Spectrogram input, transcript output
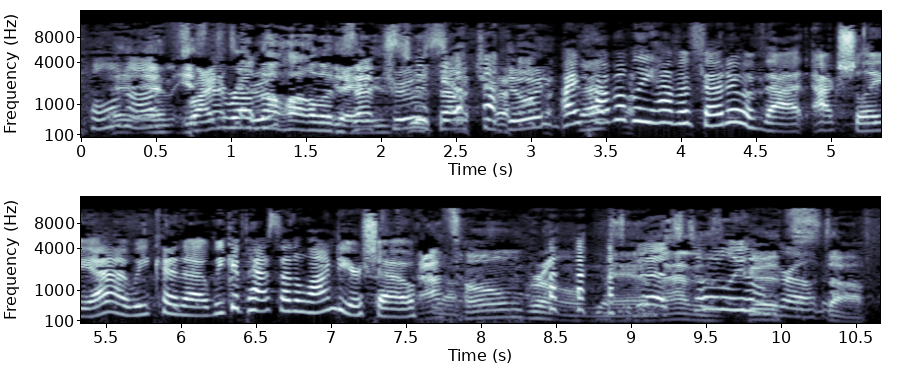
pulling up. And is Right around true? the holidays. Is that true? Is that what you're doing? I probably have a photo of that. Actually, yeah, we could uh, we could pass that along to your show. That's homegrown, man. That's That is totally good homegrown. stuff.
